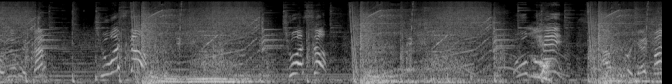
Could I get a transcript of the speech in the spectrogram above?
올려볼까? 좋았어. 좋았어. 오케이. 앞으로 열 번.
